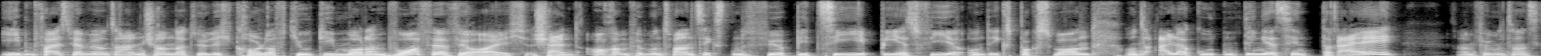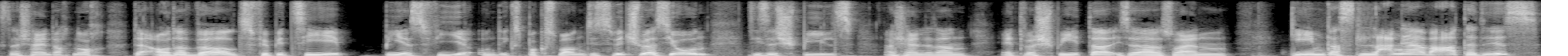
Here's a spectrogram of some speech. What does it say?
Ebenfalls werden wir uns anschauen natürlich Call of Duty Modern Warfare für euch. Scheint auch am 25. für PC, PS4 und Xbox One. Und aller guten Dinge sind drei. Am 25. erscheint auch noch The Outer Worlds für PC, PS4 und Xbox One. Die Switch-Version dieses Spiels erscheint dann etwas später. Ist ja so ein Game, das lange erwartet ist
